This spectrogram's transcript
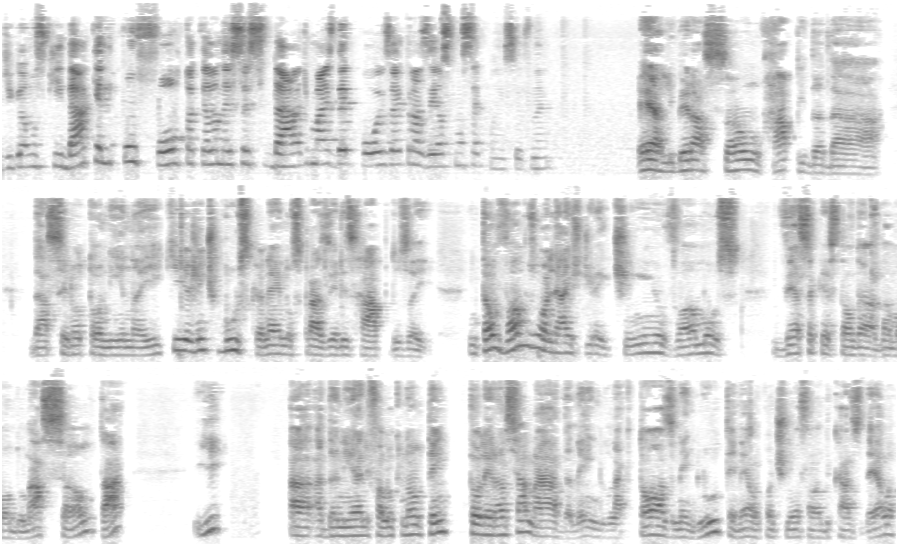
digamos que dá aquele conforto, aquela necessidade, mas depois vai trazer as consequências, né? É a liberação rápida da, da serotonina aí que a gente busca, né, nos prazeres rápidos aí. Então vamos olhar isso direitinho, vamos ver essa questão da, da modulação, tá? E a, a Daniele falou que não tem tolerância a nada, nem lactose, nem glúten, né? Ela continua falando do caso dela.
